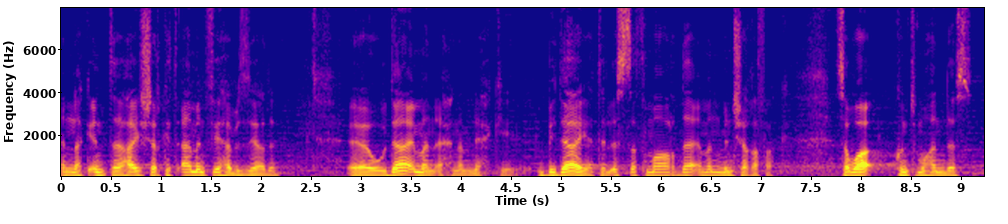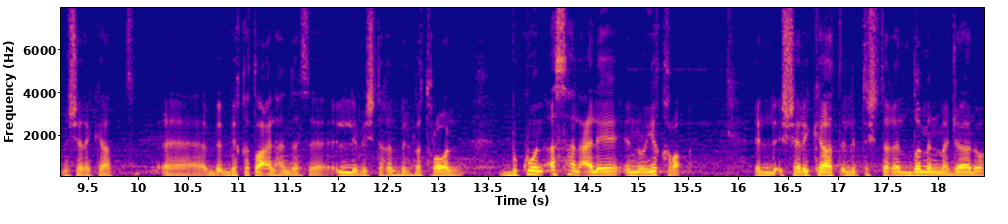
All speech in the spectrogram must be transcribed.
إنك أنت هاي الشركة تآمن فيها بزيادة. آه، ودائما إحنا بنحكي بداية الاستثمار دائما من شغفك سواء كنت مهندس من شركات آه، بقطاع الهندسة اللي بيشتغل بالبترول بكون أسهل عليه إنه يقرأ الشركات اللي بتشتغل ضمن مجاله.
